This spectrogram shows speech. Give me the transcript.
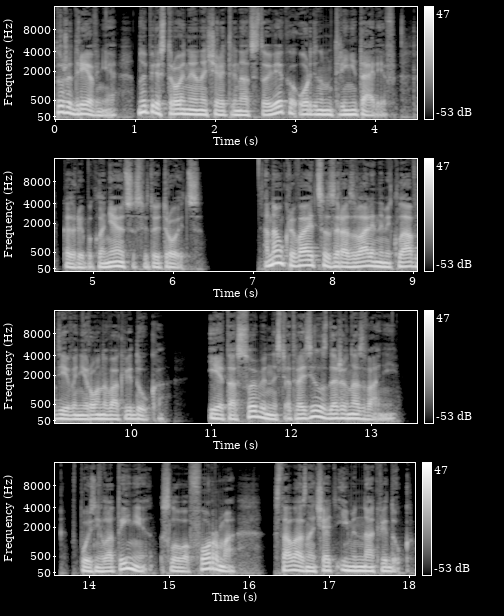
тоже древняя, но перестроенная в начале XIII века орденом тринитариев, которые поклоняются Святой Троице. Она укрывается за развалинами Клавдиева Неронова акведука, и эта особенность отразилась даже в названии. Поздней латыни слово «форма» стало означать именно акведук.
